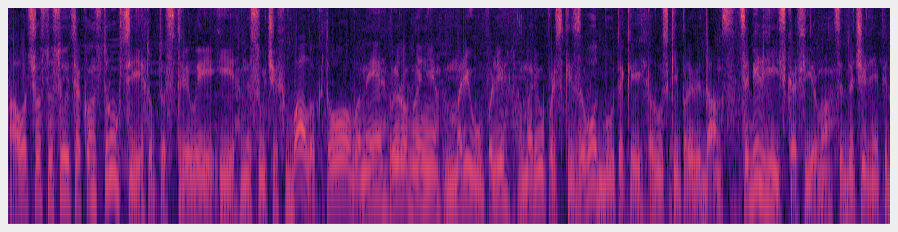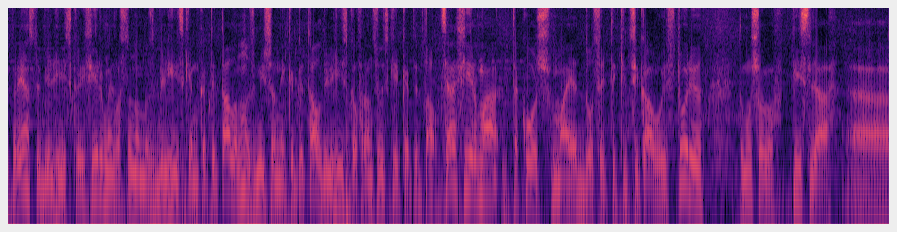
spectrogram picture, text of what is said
А от що стосується конструкції, тобто стріли і несучих балок, то вони вироблені в Маріуполі. Маріупольський завод був такий руський провіданс. Це бельгійська фірма, це дочірнє підприємство бельгійської фірми, в основному з бельгійським капіталом, ну змішаний капітал, бельгійсько-французький капітал. Ця фірма також має досить таку цікаву історію, тому що після е,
